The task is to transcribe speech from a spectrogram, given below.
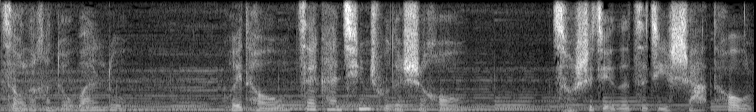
走了很多弯路，回头再看清楚的时候，总是觉得自己傻透了。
